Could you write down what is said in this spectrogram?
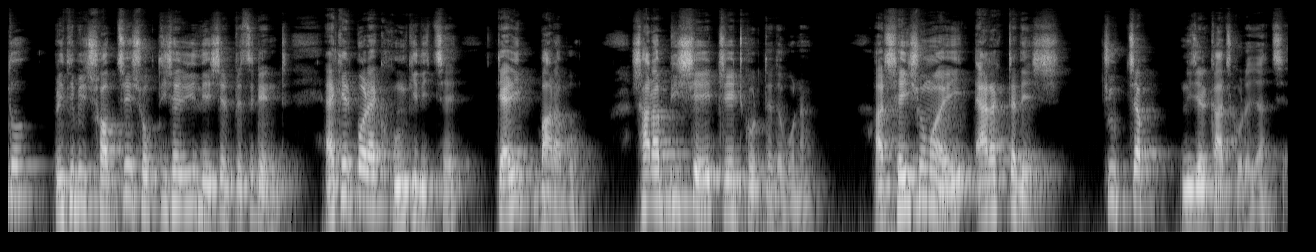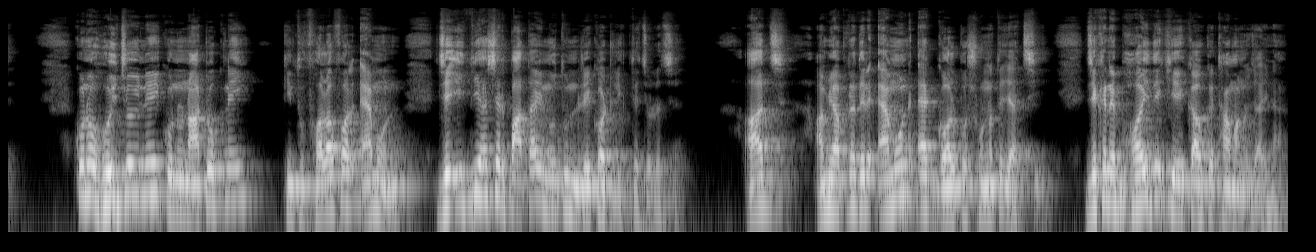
তো, পৃথিবীর সবচেয়ে শক্তিশালী দেশের প্রেসিডেন্ট একের পর এক হুমকি দিচ্ছে, ট্যারিফ বাড়াবো। সারা বিশ্বে ট্রেড করতে দেবো না। আর সেই সময়েই আর একটা দেশ চুপচাপ নিজের কাজ করে যাচ্ছে। কোনো হইচই নেই, কোনো নাটক নেই, কিন্তু ফলাফল এমন যে ইতিহাসের পাতায় নতুন রেকর্ড লিখতে চলেছে। আজ আমি আপনাদের এমন এক গল্প শোনাতে যাচ্ছি, যেখানে ভয় দেখিয়ে কাউকে থামানো যায় না,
